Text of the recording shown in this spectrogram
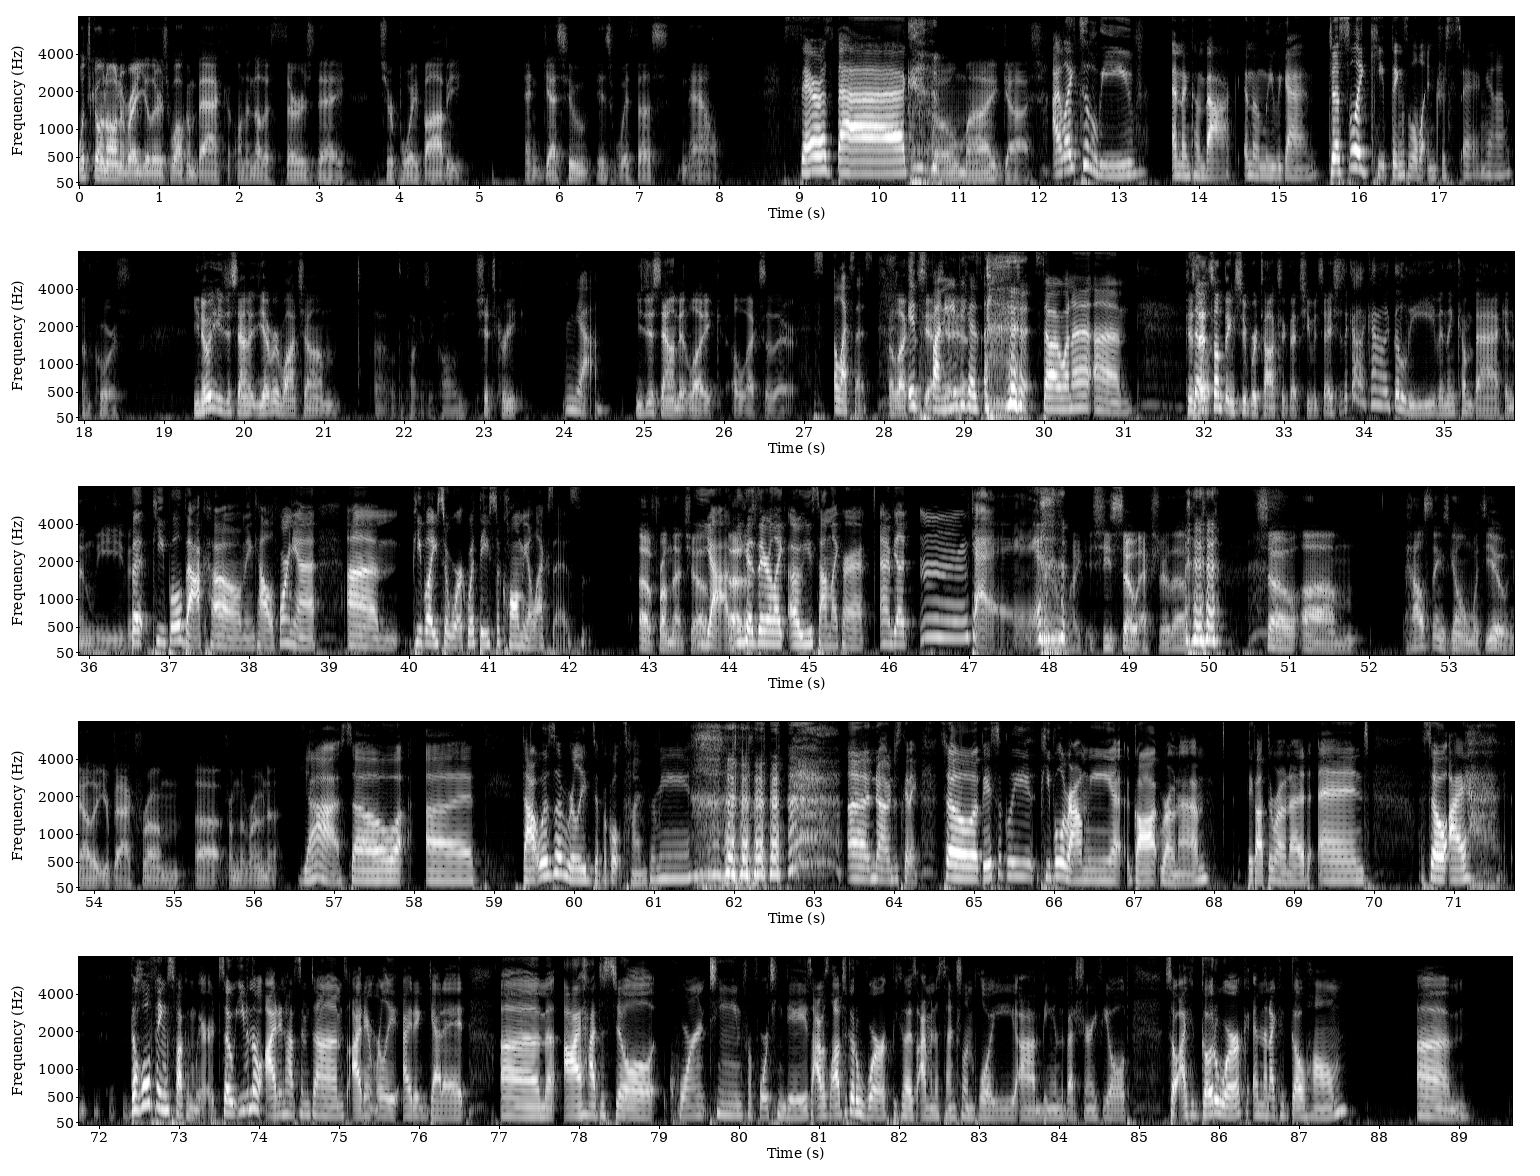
What's going on, irregulars? Welcome back on another Thursday. It's your boy Bobby. And guess who is with us now? Sarah's back. Oh my gosh. I like to leave and then come back and then leave again just to like keep things a little interesting, you know? Of course. You know what you just sounded? You ever watch, um, uh, what the fuck is it called? Schitt's Creek? Yeah. You just sounded like Alexa there. Alexis. Alexis, it's yes, funny yeah, yeah. because so I want to um Because So- that's something super toxic that she would say. She's like, oh, I kind of like to leave and then come back and then leave. And, but people back home in California, um people I used to work with, they used to call me Alexis. oh, from that show? Yeah, Oh, because they were like, "Oh, you sound like her." And I'd be like, mm, "Okay." Oh my- she's so extra though. so, um, how's things going with you now that you're back from uh from the Rona? Yeah, so uh that was a really difficult time for me. uh no, I'm just kidding. So basically people around me got Rona. They got the Rona and so I the whole thing's fucking weird. So even though I didn't have symptoms, I didn't really I didn't get it. Um, I had to still quarantine for 14 days. I was allowed to go to work because I'm an essential employee, um, being in the veterinary field. So I could go to work and then I could go home. Um,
